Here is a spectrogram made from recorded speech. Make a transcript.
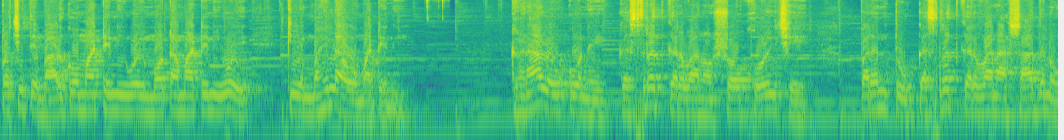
પછી તે બાળકો માટેની હોય, મોટા માટેની હોય કે મહિલાઓ માટેની. ઘણા લોકોને કસરત કરવાનો શોખ હોય છે, પરંતુ કસરત કરવાના સાધનો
